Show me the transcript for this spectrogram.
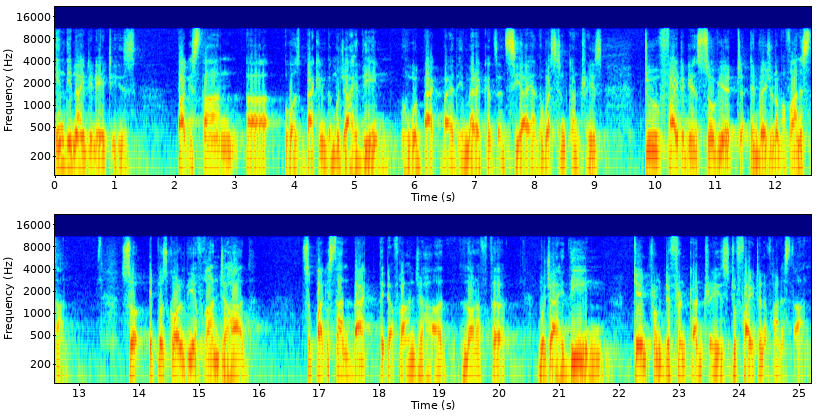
In the 1980s, Pakistan uh, was backing the Mujahideen, who were backed by the Americans and CIA and the Western countries, to fight against Soviet invasion of Afghanistan. So it was called the Afghan Jihad. So Pakistan backed the Afghan Jihad. A lot of the Mujahideen came from different countries to fight in Afghanistan.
